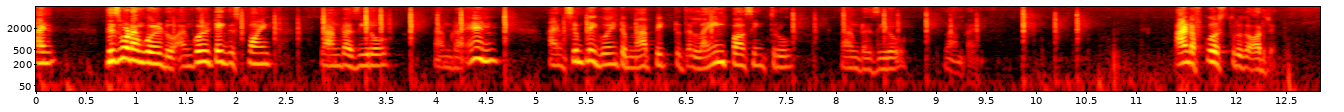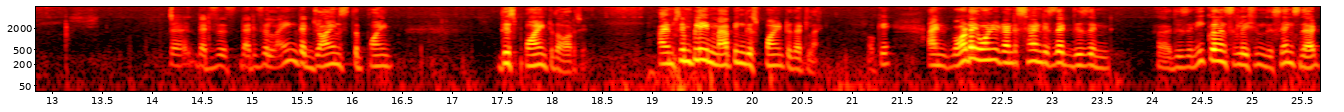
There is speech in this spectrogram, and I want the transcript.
And this is what I am going to do. I am going to take this point lambda 0 lambda n. I am simply going to map it to the line passing through lambda 0 lambda n. And of course through the origin. That is a, that is a line that joins the point this point to the origin. I am simply mapping this point to that line okay? And what I want you to understand is that this is an uh, this is an equivalence relation in the sense that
